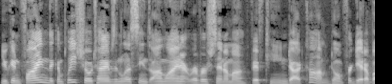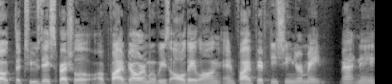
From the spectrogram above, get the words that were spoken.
you can find the complete showtimes and listings online at rivercinema15.com. Don't forget about the Tuesday special of $5 movies all day long and 550 senior mate matinee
